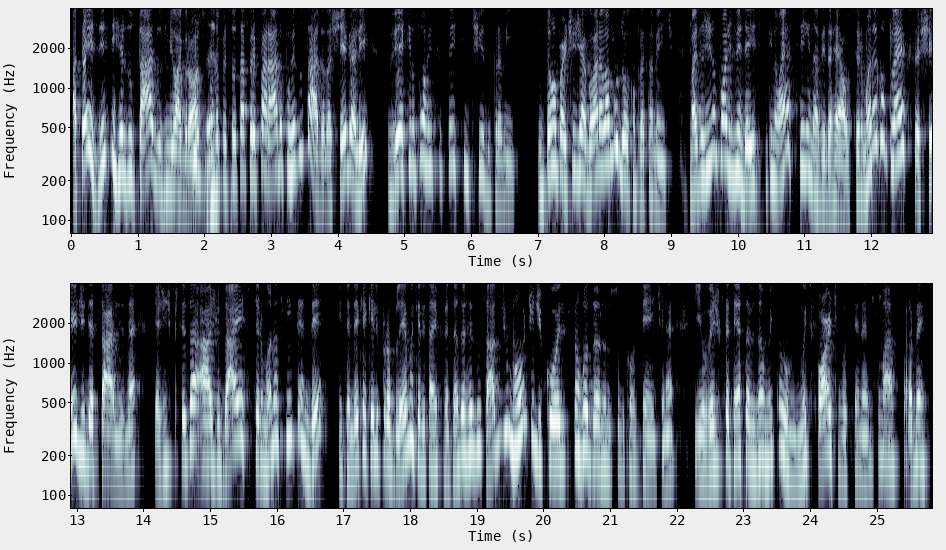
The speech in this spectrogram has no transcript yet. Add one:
Até existem resultados milagrosos quando a pessoa está preparada para o resultado. Ela chega ali, vê aquilo, porra, isso fez sentido para mim. Então, a partir de agora, ela mudou completamente. Mas a gente não pode vender isso porque não é assim na vida real. O ser humano é complexo, é cheio de detalhes, né? E a gente precisa ajudar esse ser humano a se entender, entender que aquele problema que ele está enfrentando é resultado de um monte de coisas que estão rodando no subconsciente, né? E eu vejo que você tem essa visão muito, muito forte em você, né? Muito massa. Parabéns.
